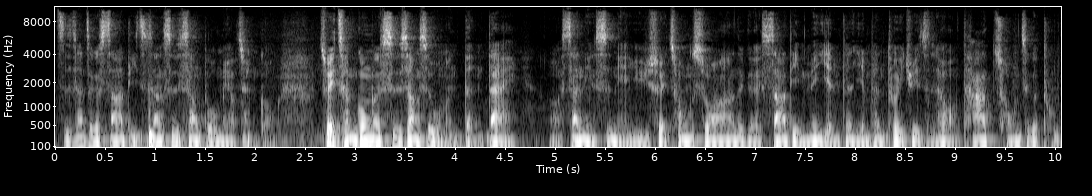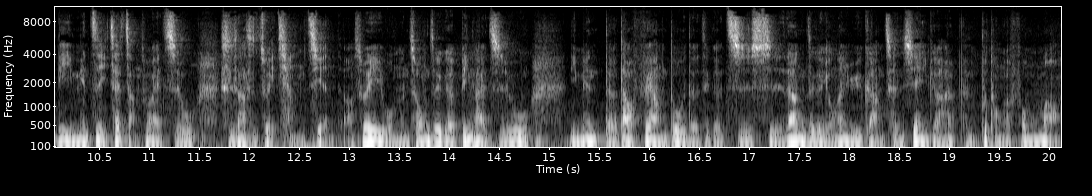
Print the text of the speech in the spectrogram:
植在这个沙地之上，事实上都没有成功。最成功的事实上是我们等待呃三年四年雨水冲刷那个沙地里面盐分，盐分退去之后，它从这个土地里面自己再长出来植物，事实上是最强健的。所以我们从这个滨海植物里面得到非常多的这个知识，让这个永安渔港呈现一个很很不同的风貌。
